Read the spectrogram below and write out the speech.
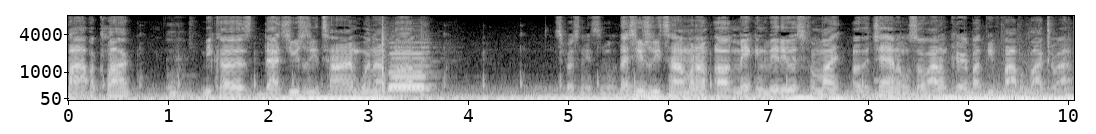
5 o'clock because that's usually the time when I'm up. Especially smooth. That's usually time when I'm up making videos for my other channel, so I don't care about the 5 o'clock drop.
